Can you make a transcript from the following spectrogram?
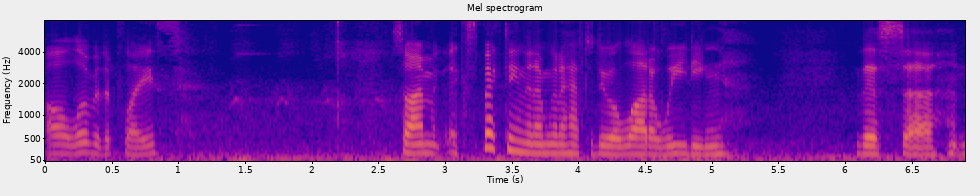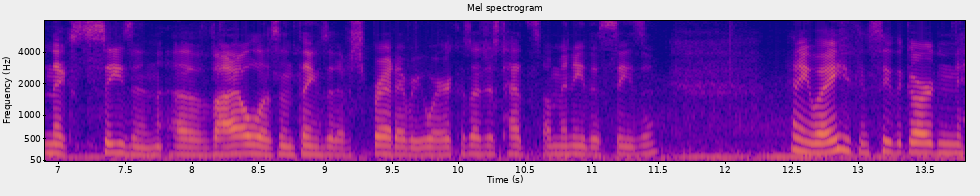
all over the place. So I'm expecting that I'm going to have to do a lot of weeding this uh, next season of violas and things that have spread everywhere because I just had so many this season. Anyway, you can see the garden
